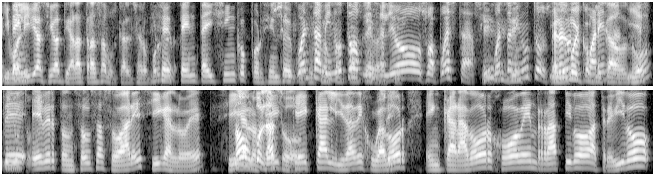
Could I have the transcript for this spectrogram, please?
y Bolivia se iba a tirar atrás a buscar el 0 por 0. 75% de 50 posesión por minutos le salió su apuesta, Sí, 50 sí, sí. minutos. Pero y es muy dieron 40 complicado, ¿no? Y este minutos. Everton Sousa Soares, síganlo, ¿eh? Síganlo. un Qué- golazo. Qué, calidad de jugador, encarador, joven, rápido, atrevido.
